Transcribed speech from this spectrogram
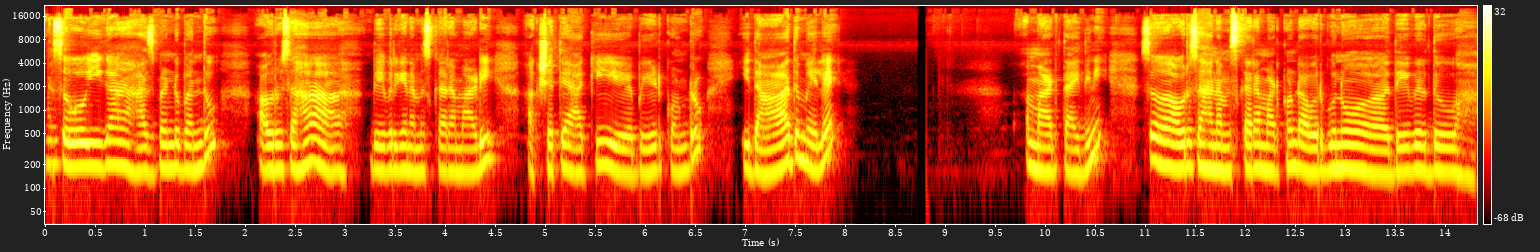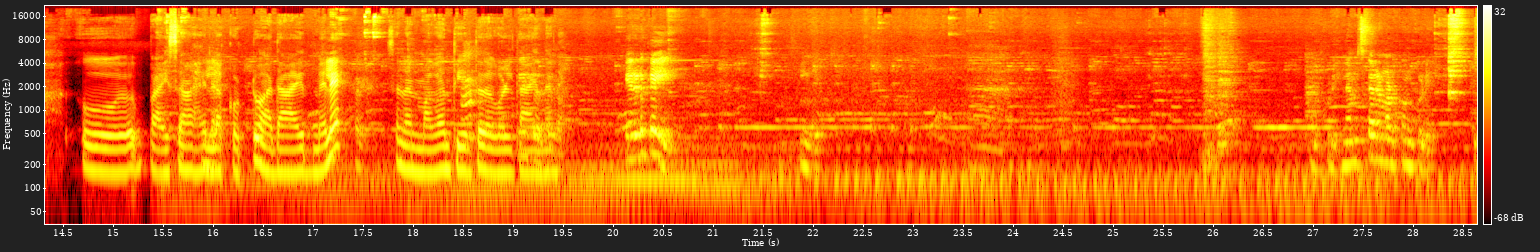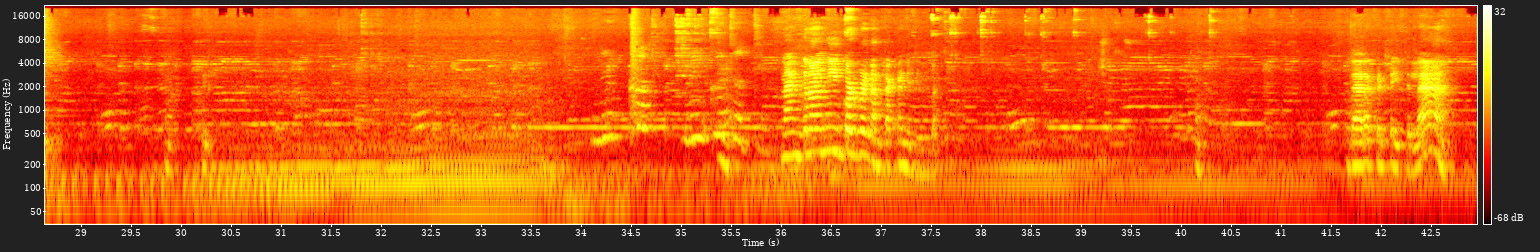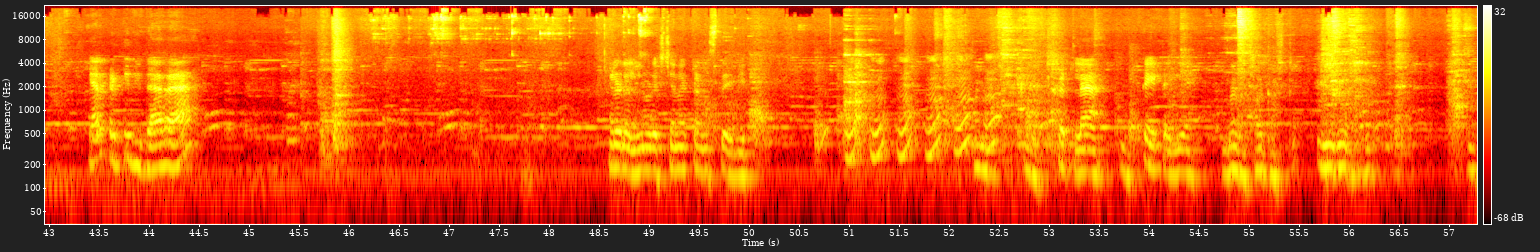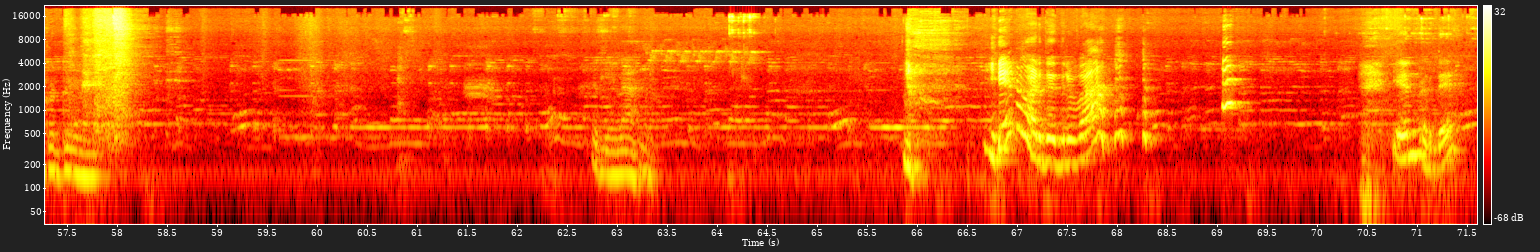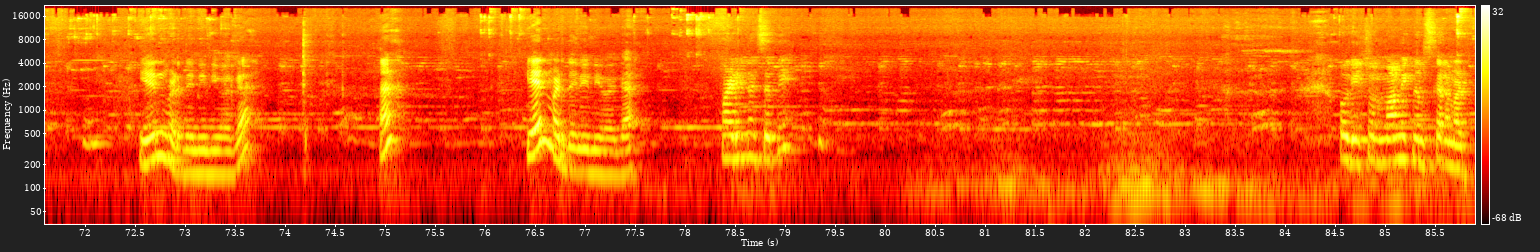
ಸೊ ಈಗ ಹಸ್ಬೆಂಡು ಬಂದು ಅವರು ಸಹ ದೇವರಿಗೆ ನಮಸ್ಕಾರ ಮಾಡಿ ಅಕ್ಷತೆ ಹಾಕಿ ಬೇಡ್ಕೊಂಡ್ರು. ಇದಾದ ಮೇಲೆ ಮಾಡ್ತಾ ಇದ್ದೀನಿ. ಸೊ ಅವರು ಸಹ ನಮಸ್ಕಾರ ಮಾಡಿಕೊಂಡು ಅವ್ರಿಗೂ ದೇವ್ರದ್ದು ಪಾಯಸ ಎಲ್ಲ ಕೊಟ್ಟು ಅದಾದ ಮೇಲೆ, ಸೊ ನನ್ನ ಮಗನ ತೀರ್ಥ ತಗೊಳ್ತಾ ಇದ್ದಾನೆ. ಎರಡು ಕೈ. ಹಿಂಗೆ. ನಮಸ್ಕಾರ ಮಾಡ್ಕೊಂಡು ಕುಡಿ ನಂತರ ನೀನ್ ಕೊಡ್ಬೇಡ ನಾನು ತಗೊಂಡಿದ್ದೀನಿ ಬಾ ದಾರ ಕಟ್ಟೈತಲ್ಲ ಯಾರು ಕಟ್ಟಿದ್ದಿ ದಾರ ಎರಡಲ್ಲಿ ನೋಡಿ ಎಷ್ಟು ಚೆನ್ನಾಗಿ ಕಾಣಿಸ್ತಾ ಇದ್ದೀವಿ ಕಟ್ಲಾ ಟೈಟಾಗಿ ಸಾಕಷ್ಟು ಕಟ್ಟಿದ್ದೀನಿ ಇರ್ಲಿನಾ ಏನು ಮಾಡಿದೆ ಧ್ರುವ ಏನು ಮಾಡಿದೆ? ಏನು ಮಾಡಿದೆ ನೀನು ಇವಾಗ? ಹಾಂ? ಏನು ಮಾಡಿದೆ ನೀನು ಇವಾಗ? ಮಾಡಿ ಸತಿ ಹೋಗಿ ಸ್ವಲ್ಪ ಮಾಮಿಗೆ ನಮಸ್ಕಾರ ಮಾಡಿ.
